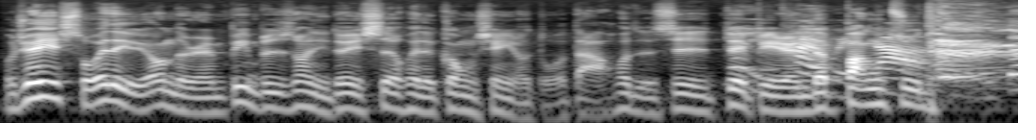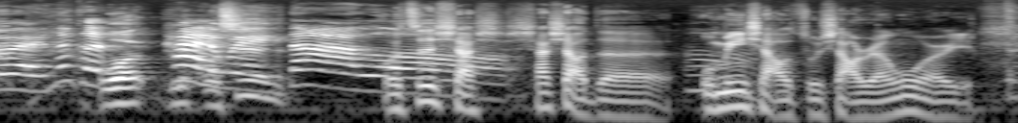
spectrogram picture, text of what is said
我觉得所谓的有用的人，并不是说你对社会的贡献有多大，或者是对别人的帮助的。对，那个我太伟大了。我是小小小的无名小卒、小人物而已。嗯、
